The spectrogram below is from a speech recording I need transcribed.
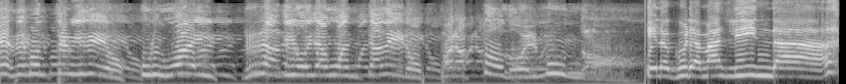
Desde Montevideo, Uruguay, Radio El Aguantadero para todo el mundo. ¡Qué locura más linda!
